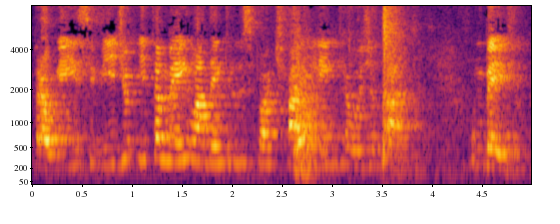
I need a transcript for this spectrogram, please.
para alguém esse vídeo e também lá dentro do Spotify ele entra hoje à tarde. Um beijo.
